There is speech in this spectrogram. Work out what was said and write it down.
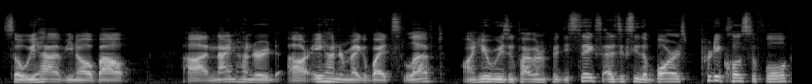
So we have, you know, about uh, 900 or 800 megabytes left. On here we're using 556. As you can see the bar is pretty close to full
